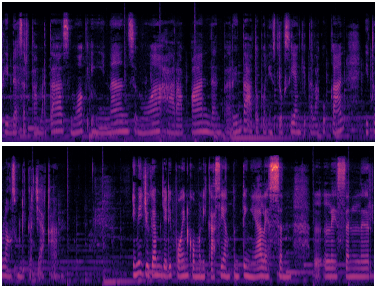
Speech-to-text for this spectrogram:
tidak serta merta semua keinginan semua harapan dan perintah ataupun instruksi yang kita lakukan itu langsung dikerjakan ini juga menjadi poin komunikasi yang penting ya lesson lesson learn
